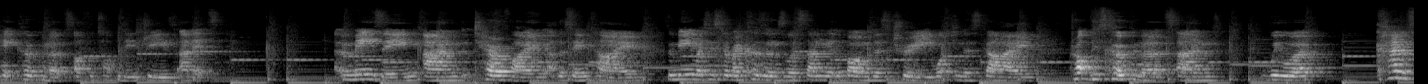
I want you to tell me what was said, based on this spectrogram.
pick coconuts off the top of these trees and it's amazing and terrifying at the same time. So me and my sister and my cousins were standing at the bottom of this tree watching this guy drop these coconuts and we were kind of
